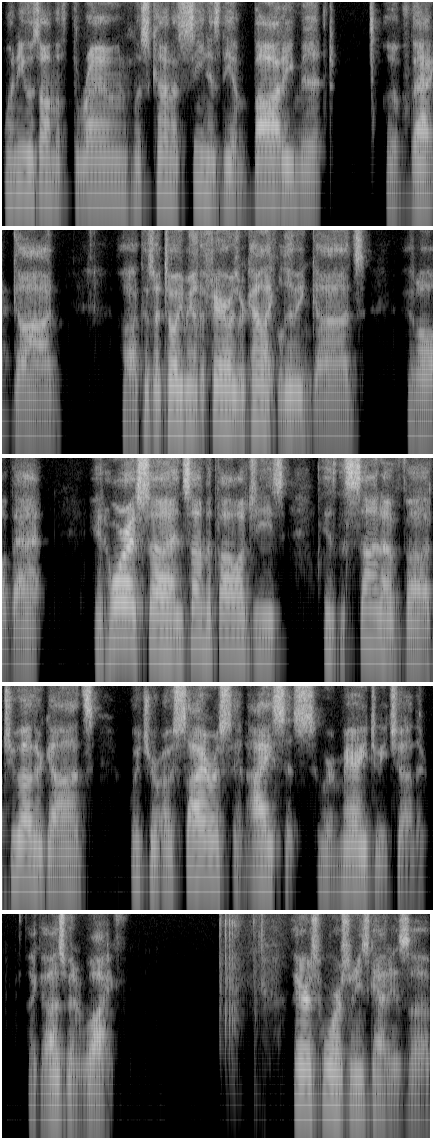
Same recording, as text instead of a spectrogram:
when he was on the throne, was kind of seen as the embodiment of that god. Because I told you, man, the pharaohs are kind of like living gods and all of that. And Horus, uh, in some mythologies, is the son of uh, two other gods, which are Osiris and Isis, who are married to each other, like a husband and wife. There's Horus when he's got his uh,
